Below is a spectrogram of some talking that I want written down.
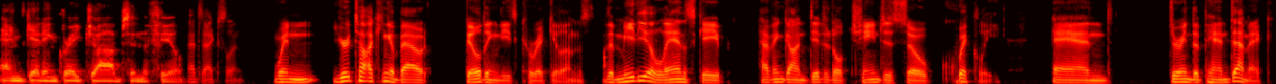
and getting great jobs in the field. That's excellent. When you're talking about building these curriculums, the media landscape having gone digital changes so quickly. And during the pandemic,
